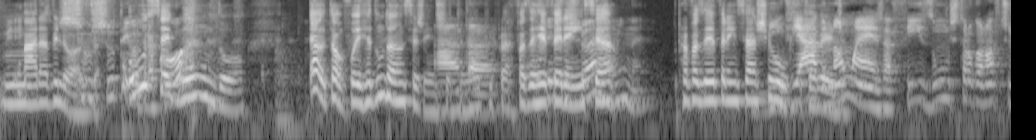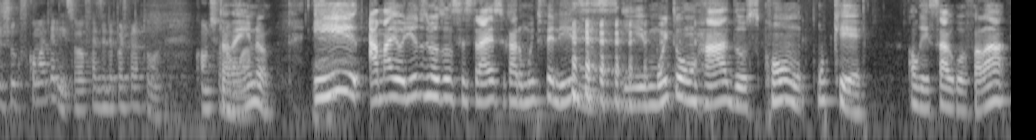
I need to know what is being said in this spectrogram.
maravilhosa. Chuchu tem o outra cor? segundo. É, então, foi redundância, gente, Ah, tá. Pra fazer Porque chuchu é referência. ruim, né? Pra fazer referência a é Viado, verde. não é. Já fiz um estrogonofe de chuchu que ficou uma delícia. Eu vou fazer depois pra tu. Continua. Tá vendo? E a maioria dos meus ancestrais ficaram muito felizes e muito honrados com o quê? Alguém sabe o que eu vou falar?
